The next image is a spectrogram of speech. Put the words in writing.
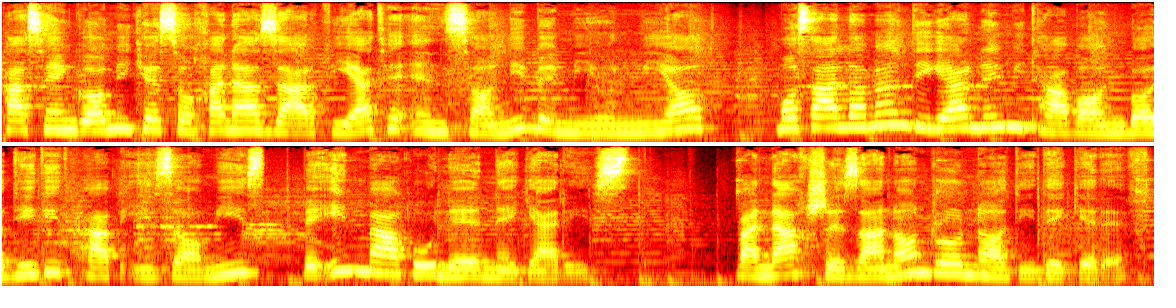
پس هنگامی که سخن از ظرفیت انسانی به میون میاد مسلما دیگر نمی‌توان با دیدی تبعیض‌آمیز به این مقوله نگریست و نقش زنان رو نادیده گرفت.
